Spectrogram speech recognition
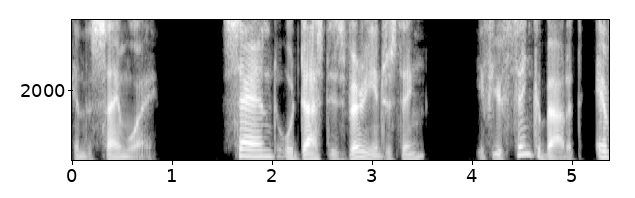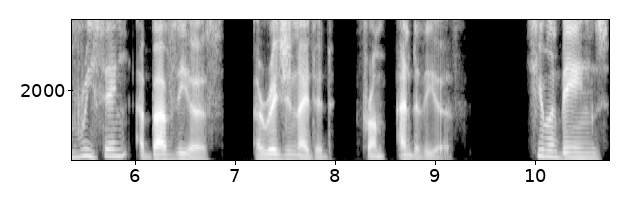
in the same way. Sand or dust is very interesting. If you think about it, everything above the earth originated from under the earth. Human beings,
